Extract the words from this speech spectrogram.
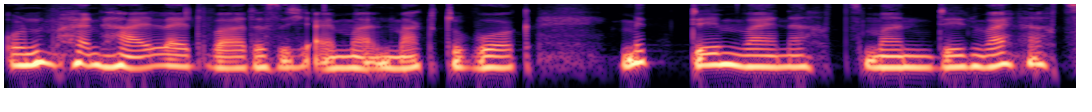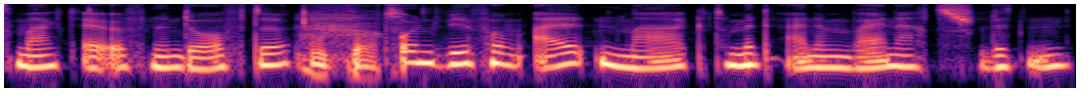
Und mein Highlight war, dass ich einmal in Magdeburg mit dem Weihnachtsmann den Weihnachtsmarkt eröffnen durfte. Oh Gott. Und wir vom alten Markt mit einem Weihnachtsschlitten,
